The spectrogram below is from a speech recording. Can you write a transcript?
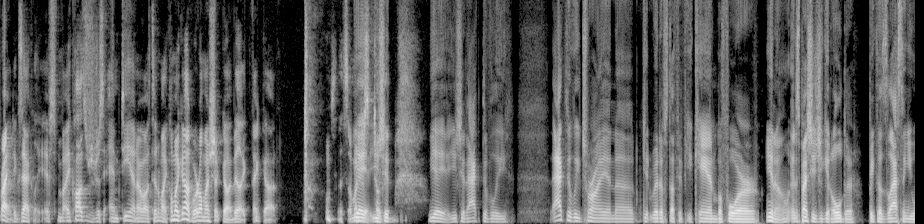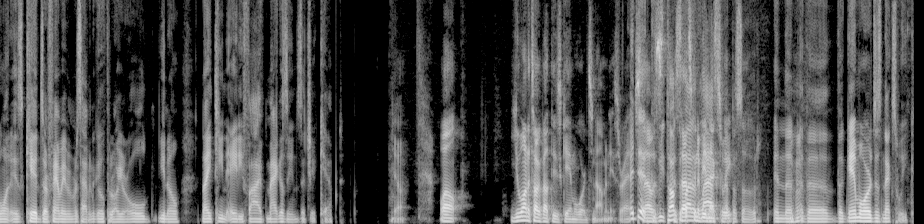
right, exactly. If my closets were just empty and I walked in, I'm like, oh my god, where'd all my shit go? I'd be like, thank God. Someone yeah, yeah, you took it. should. Yeah, yeah. You should actively, actively try and uh, get rid of stuff if you can before you know, and especially as you get older, because the last thing you want is kids or family members having to go through all your old, you know, 1985 magazines that you kept. Yeah. Well, you want to talk about these Game Awards nominees, right? I did because was- we talked about it last next week. episode. In the Mhm. the the Game Awards is next week.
